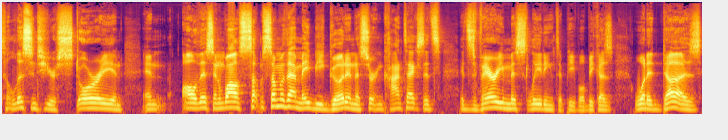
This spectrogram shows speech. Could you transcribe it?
to listen to your story and, and all this. And while some, some of that may be good in a certain context, it's, it's very misleading to people because what it does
